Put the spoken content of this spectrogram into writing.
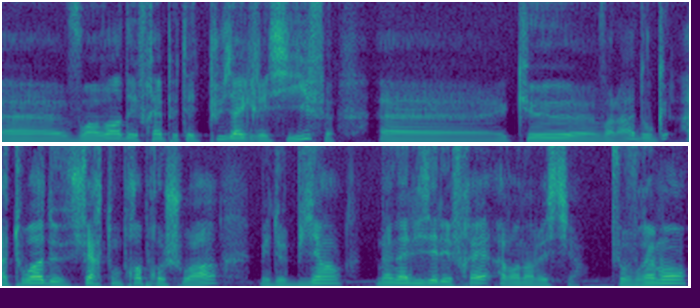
euh, vont avoir des frais peut-être plus agressifs que voilà. Donc à toi de faire ton propre choix, mais de bien analyser les frais avant d'investir. Il faut vraiment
